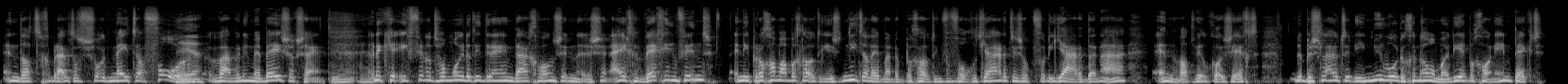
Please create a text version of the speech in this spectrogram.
En dat gebruikt als een soort metafoor waar we nu mee bezig zijn. En ik, ik vind het wel mooi dat iedereen daar gewoon zijn, zijn eigen weg in vindt. En die programmabegroting is niet alleen maar de begroting van volgend jaar. Het is ook voor de jaren daarna. En wat Wilco zegt, de besluiten die nu worden genomen... die hebben gewoon impact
